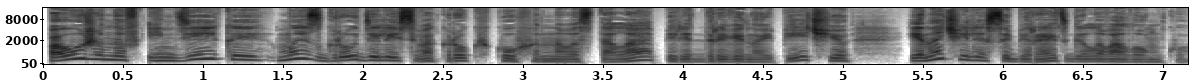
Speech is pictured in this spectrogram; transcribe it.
Поужинав индейкой, мы сгрудились вокруг кухонного стола перед дровяной печью и начали собирать головоломку.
